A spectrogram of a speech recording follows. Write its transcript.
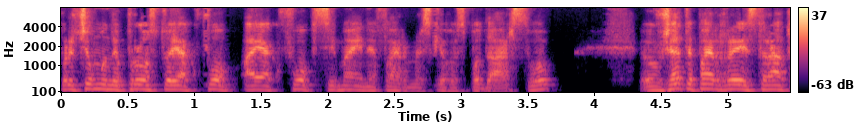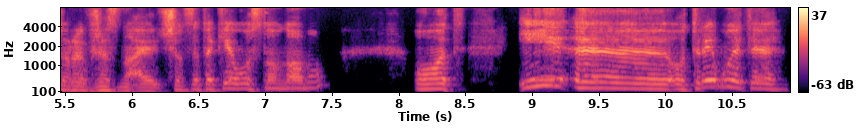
Причому не просто як ФОП, а як ФОП сімейне фермерське господарство. Вже тепер реєстратори вже знають, що це таке в основному. От, і е, отримуєте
